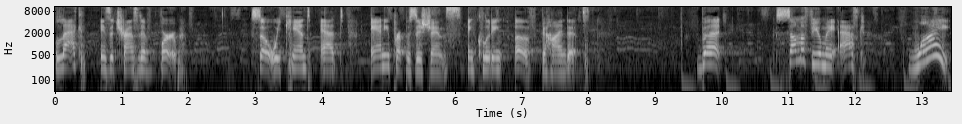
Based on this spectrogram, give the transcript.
lack is a transitive verb. So we can't add any prepositions, including of, behind it. But some of you may ask, why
